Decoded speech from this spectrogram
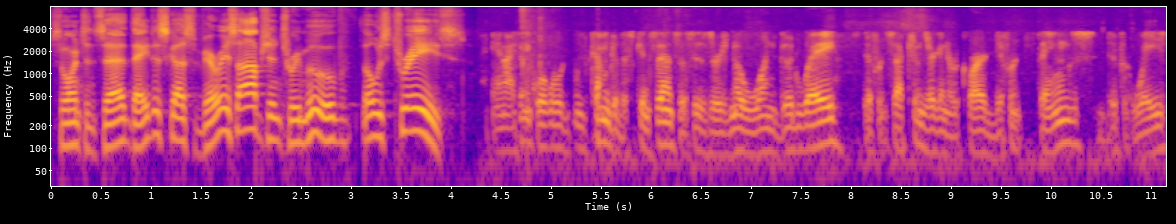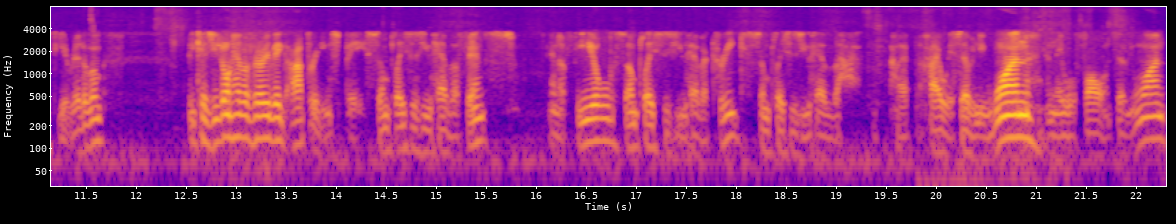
Sorensen said they discussed various options to remove those trees. And I think what we have come to this consensus is there's no one good way. Different sections are going to require different things, different ways to get rid of them, because you don't have a very big operating space. Some places you have a fence and a field. Some places you have a creek. Some places you have the Highway 71, and they will fall on 71.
